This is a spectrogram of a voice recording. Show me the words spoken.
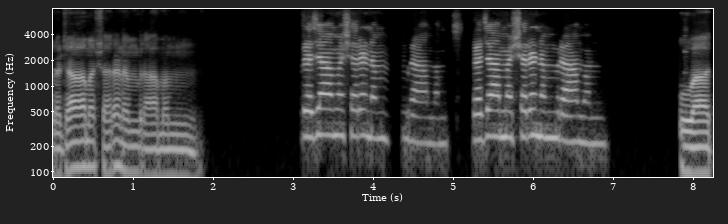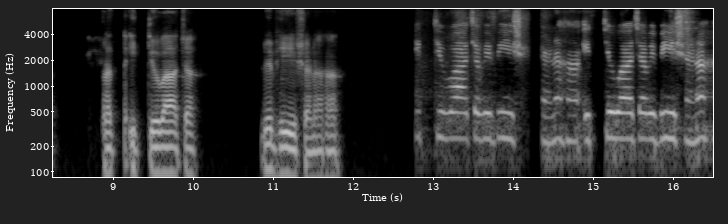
ವ್ರಜಾಮ ಶರಣಂ ರಾಮಂ व्रजाम शरणं रामं व्रजाम शरणं रामम् ಉವಾ ಪ್ರ- ಇತ್ಯುವಾಚ ವಿಭೀಷಣಃ इत्युवाच विभीषणः इत्युवाच विभीषणः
